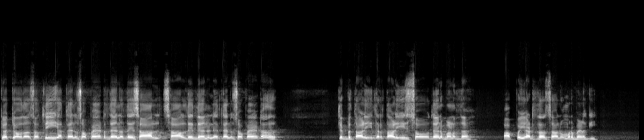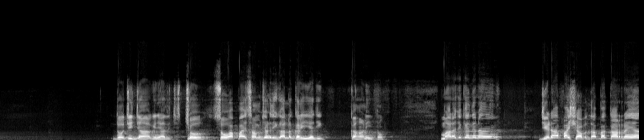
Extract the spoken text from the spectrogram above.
ਕਿਉਂ 1430 ਆ 365 ਦਿਨ ਦੇ ਸਾਲ ਸਾਲ ਦੇ ਦਿਨ ਨੇ 365 ਤੇ 42 4300 ਦਿਨ ਬਣਦਾ। ਆਪੇ ਹੀ 8-10 ਸਾਲ ਉਮਰ ਮਿਲ ਗਈ। ਦੋ ਚੀਜ਼ਾਂ ਆ ਗਈਆਂ ਇਹਦੇ ਚ। ਚੋ, ਸੋ ਆਪਾਂ ਇਹ ਸਮਝਣ ਦੀ ਗੱਲ ਕਰੀ ਆ ਜੀ ਕਹਾਣੀ ਤੋਂ। ਮਹਾਰਾਜ ਕਹਿੰਦੇ ਨਾ, ਜਿਹੜਾ ਆਪਾਂ ਸ਼ਬਦ ਆਪਾਂ ਕਰ ਰਹੇ ਆ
